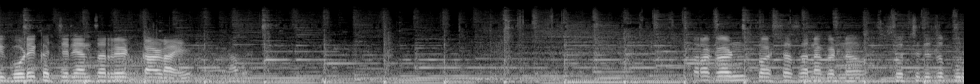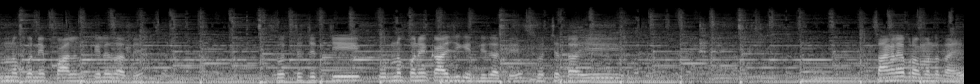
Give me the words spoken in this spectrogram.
हे गोडे खच्चर यांचा रेड कार्ड आहे. उत्तराखंड प्रशासनाकडनं स्वच्छतेचं पूर्णपणे पालन केलं जाते. स्वच्छतेची पूर्णपणे काळजी घेतली जाते. स्वच्छता ही चांगल्या प्रमाणात आहे.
